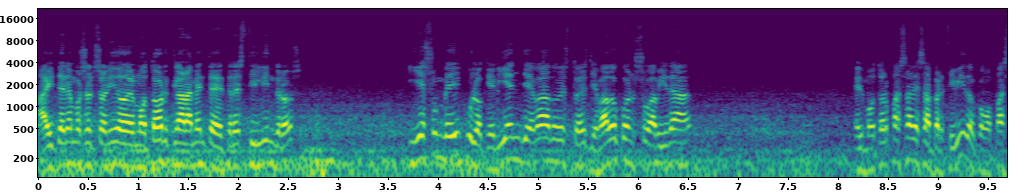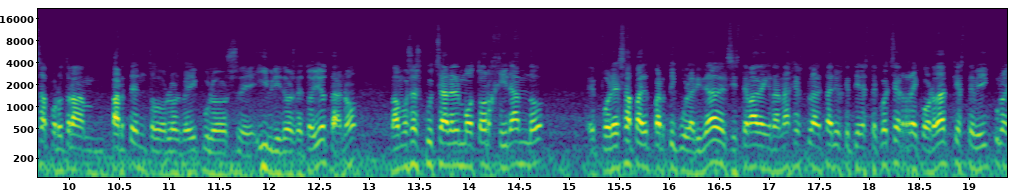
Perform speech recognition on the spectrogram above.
Ahí tenemos el sonido del motor claramente de tres cilindros. Y es un vehículo que bien llevado, esto es, llevado con suavidad, el motor pasa desapercibido, como pasa por otra parte en todos los vehículos eh, híbridos de Toyota, ¿no? Vamos a escuchar el motor girando eh, por esa particularidad del sistema de engranajes planetarios que tiene este coche, recordad que este vehículo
